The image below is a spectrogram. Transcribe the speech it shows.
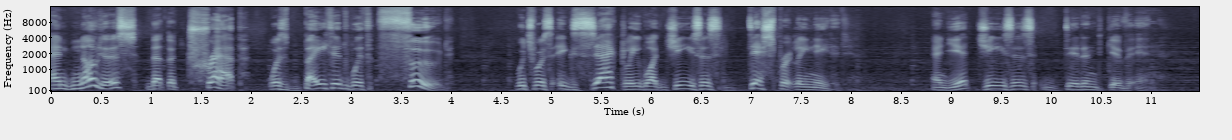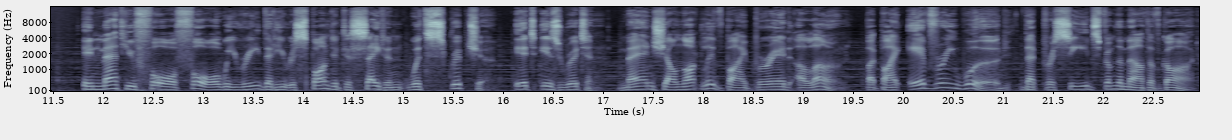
And notice that the trap was baited with food, which was exactly what Jesus desperately needed. And yet Jesus didn't give in. In Matthew 4 4, we read that he responded to Satan with Scripture It is written, Man shall not live by bread alone, but by every word that proceeds from the mouth of God.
